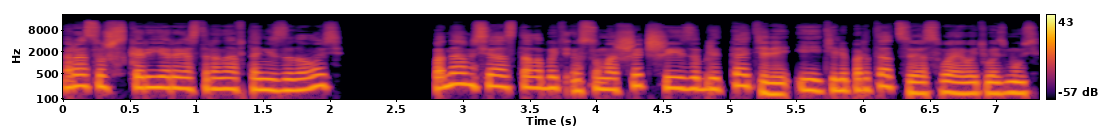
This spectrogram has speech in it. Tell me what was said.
Раз уж с карьерой астронавта не задалось, подамся, стало быть, сумасшедшие изобретатели и телепортацию осваивать возьмусь.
